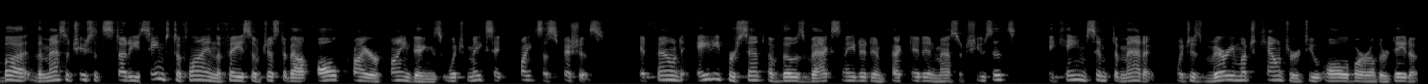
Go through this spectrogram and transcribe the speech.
But the Massachusetts study seems to fly in the face of just about all prior findings, which makes it quite suspicious. It found 80% of those vaccinated infected in Massachusetts became symptomatic, which is very much counter to all of our other data.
